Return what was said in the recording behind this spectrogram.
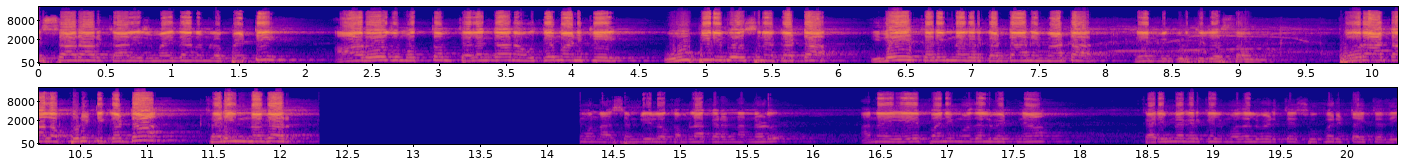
ఎస్ఆర్ఆర్ కాలేజ్ మైదానంలో పెట్టి ఆ రోజు మొత్తం తెలంగాణ ఉద్యమానికి ఊపిరి పోసిన గడ్డ ఇదే కరీంనగర్ గడ్డ అనే మాట నేను మీకు గుర్తు చేస్తా ఉన్నా. పోరాటాల పురిటి గడ్డ కరీంనగర్. మొన్న అసెంబ్లీలో కమలాకరణ్ అన్నాడు అన్న ఏ పని మొదలు పెట్టినా కరీంనగర్కి వెళ్ళి మొదలు పెడితే సూపర్ హిట్ అవుతుంది.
